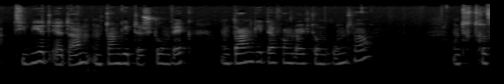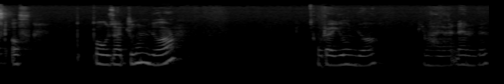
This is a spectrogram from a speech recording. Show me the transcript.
aktiviert er dann und dann geht der Sturm weg. Und dann geht er vom Leuchtturm runter und trifft auf Bowser Junior. Oder Junior, wie man halt nennen will.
